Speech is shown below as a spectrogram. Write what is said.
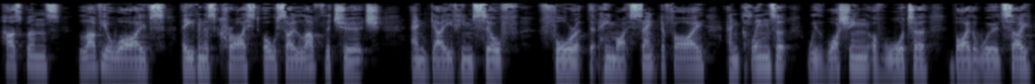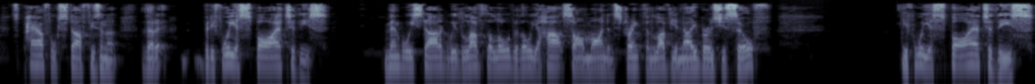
Husbands, love your wives, even as Christ also loved the church and gave himself for it, that he might sanctify and cleanse it with washing of water by the word. So it's powerful stuff, isn't it? That, it, but if we aspire to this, remember we started with love the Lord with all your heart, soul, mind and strength and love your neighbour as yourself. if we aspire to this,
